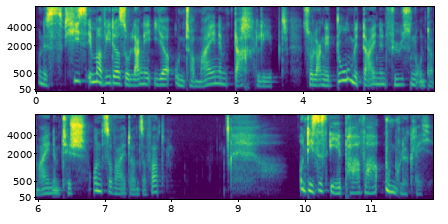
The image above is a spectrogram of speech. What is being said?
Und es hieß immer wieder, solange ihr unter meinem Dach lebt, solange du mit deinen Füßen unter meinem Tisch und so weiter und so fort. Und dieses Ehepaar war unglücklich.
